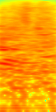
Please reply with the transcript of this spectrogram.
Yeah.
